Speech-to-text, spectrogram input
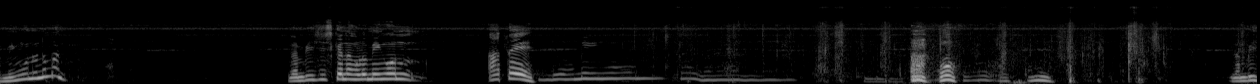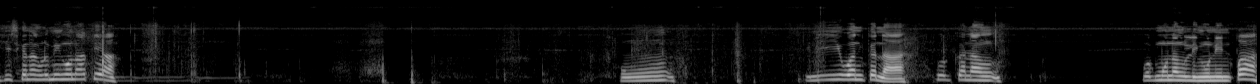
Lumingon na naman. Ilang bisis ka nang lumingon, ate. Lumingon ka lang. Oh, Ano? Ilang bisis ka nang lumingon, ate ah. Kung iniiwan ka na, huwag ka nang, huwag mo nang lingunin pa.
